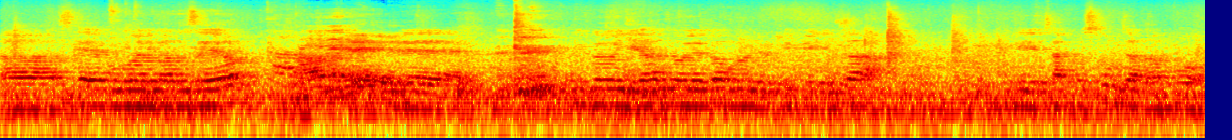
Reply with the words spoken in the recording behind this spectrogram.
아, 새해 복 많이 받으세요. 네. 네. 우리 그 예한교회가 오늘 이렇게 되니까 이게 자꾸 성장하고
